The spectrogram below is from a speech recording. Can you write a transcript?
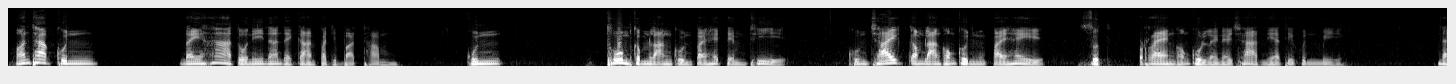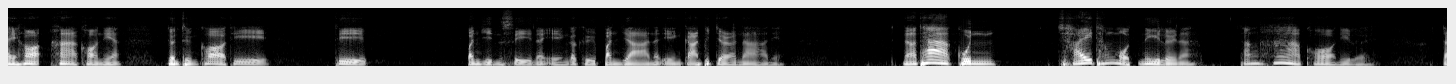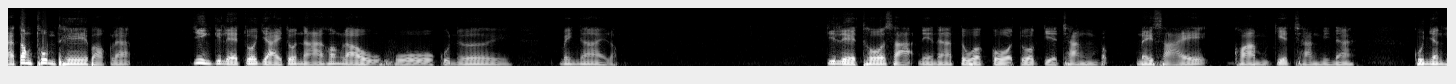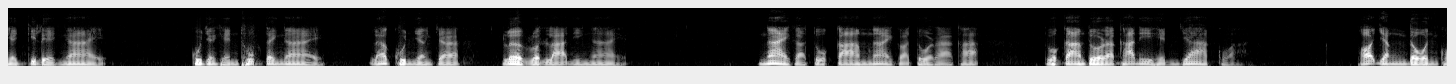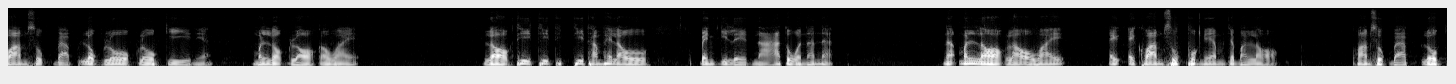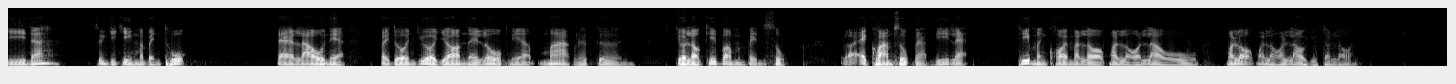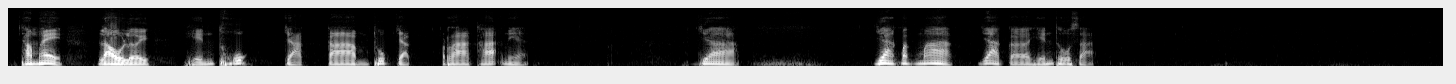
เพราะถ้าคุณในห้าตัวนี้นะในการปฏิบัติธรรม คุณทุ่มกำลังคุณไปให้เต็มที่ คุณใช้กำลังของคุณไปให้สุดแรงของคุณเลยในชาติเนี้ยที่คุณมี ในห้าห้าข้อนี้จนถึงข้อที่ที่ ปัญญินรีนั่นเองก็คือปัญญานั่นเองการพิจารณาเนี่ยนะถ้าคุณใช้ทั้งหมดนี่เลยนะ ทั้งห้าข้อนี้เลย แต่ต้องทุ่มเทบอกแล้ว ยิ่งกิเลสตัวใหญ่ตัวหนาของเราโอ้โหคุณเอ้ย ไม่ง่ายหรอก กิเลสโทสะเนี่ยนะ ตัวโกรธตัวเกลียดชังในสายความเกลียดชังนี่นะ คุณยังเห็นกิเลสง่าย คุณยังเห็นทุกข์ได้ง่าย แล้วคุณยังจะ เลิกลดละนี่ง่าย ง่ายกว่าตัวกามง่ายกว่าตัวราคะ ตัวกามตัวราคะนี่เห็นยากกว่า เพราะยังโดนความสุขแบบโลกโลกโลกีเนี่ย มันหลอกหลอกเอาไว้ หลอกที่ที่ที่ทำให้เราเป็นกิเลสหนาตัวนั้นน่ะนะมันหลอกเราเอาไว้ไอไอความสุขพวกนี้มันจะมาหลอก ความสุขแบบโลกีนะ ซึ่งจริงๆมันเป็นทุกข์แต่เราเนี่ย ไปโดนยั่วย้อมในโลกเนี่ยมากเหลือเกิน จนเราคิดว่ามันเป็นสุข แล้วไอ้ความสุขแบบนี้แหละ ที่มันคอยมาหลอกมาหลอนเรา มาหลอกมาหลอนเราอยู่ตลอดทำให้เราเลยเห็นทุกข์จากกามทุกข์จากราคะเนี่ยยาก ยากมาก ๆ ยากกว่าเห็นโทสะ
